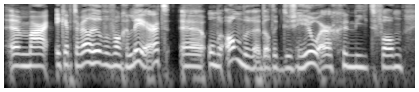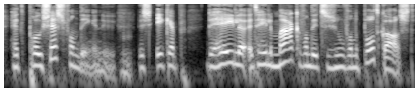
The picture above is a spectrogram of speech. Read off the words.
eh, maar ik heb er wel heel veel van geleerd. Eh, onder andere dat ik dus heel erg geniet van het proces van dingen nu. Mm. Dus ik heb de hele, het hele maken van dit seizoen van de podcast.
